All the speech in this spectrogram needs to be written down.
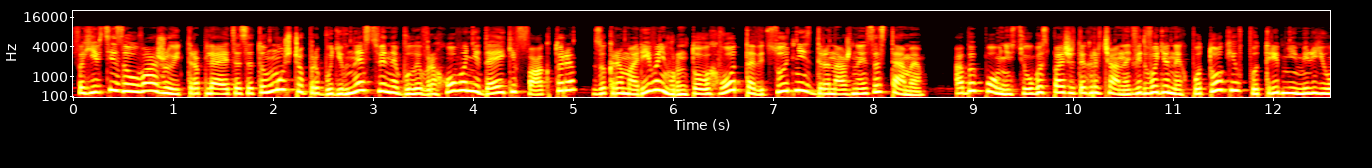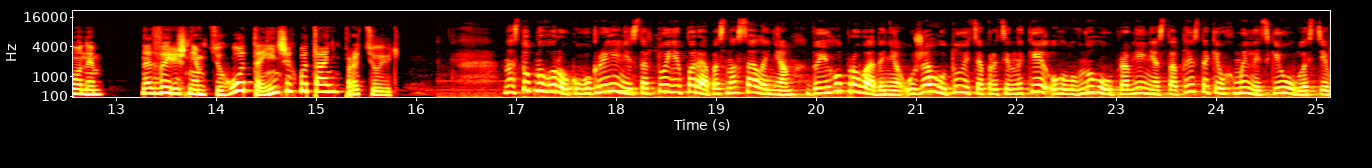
Фахівці зауважують, трапляється це тому, що при будівництві не були враховані деякі фактори, зокрема рівень ґрунтових вод та відсутність дренажної системи. Аби повністю убезпечити гречани від водяних потоків, потрібні мільйони. Над вирішенням цього та інших питань працюють. Наступного року в Україні стартує перепис населення. До його проведення уже готуються працівники головного управління статистики в Хмельницькій області.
